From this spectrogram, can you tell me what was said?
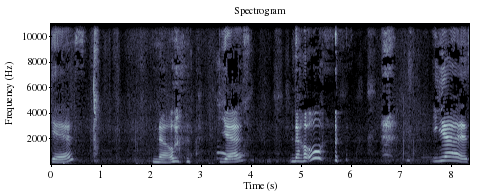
Yes. No. yes. No. yes.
